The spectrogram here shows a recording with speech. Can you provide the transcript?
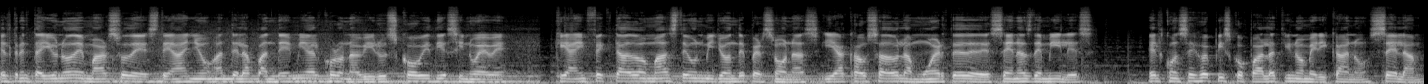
El 31 de marzo de este año, ante la pandemia del coronavirus COVID-19, que ha infectado a más de un millón de personas y ha causado la muerte de decenas de miles, el Consejo Episcopal Latinoamericano, CELAM,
